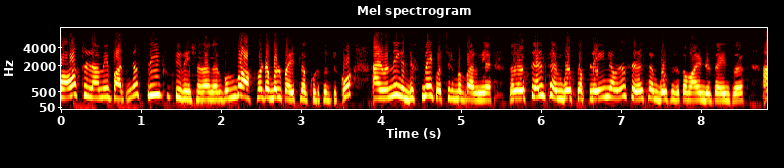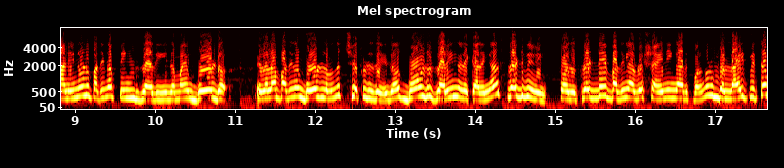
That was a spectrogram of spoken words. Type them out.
காஸ்ட் எல்லாமே பார்த்தீங்கன்னா த்ரீ ஃபிஃப்டி ரேஞ்ச் தான். ரொம்ப அஃபோர்டபுள் ப்ரைஸ்ல கொடுத்துட்டு இருக்கோம் அண்ட் வந்து நீங்க டிஸ்பிளேக்கு வச்சிருப்பேன் பாருங்களேன். நல்ல செல்ஃப் எம்போஸ் பிளெயின்ல வந்து செல்ஃப் எம்போஸ் இருக்க மாதிரி டிசைன்ஸ் அண்ட் இன்னொன்று பார்த்தீங்கன்னா பிங்க் ஜரி இந்த மாதிரி கோல்டு இதெல்லாம் பாத்தீங்கன்னா கோல்டுல வந்து செக் டிசைன் இதாவது கோல்டு ஜரின்னு நினைக்காதீங்க. த்ரெட் வீவிங் ஸோ அந்த த்ரெட்டே பாத்தீங்கன்னா அப்படியே ஷைனிங்கா இருக்கு பாருங்க. ரொம்ப லைட் வித்தா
